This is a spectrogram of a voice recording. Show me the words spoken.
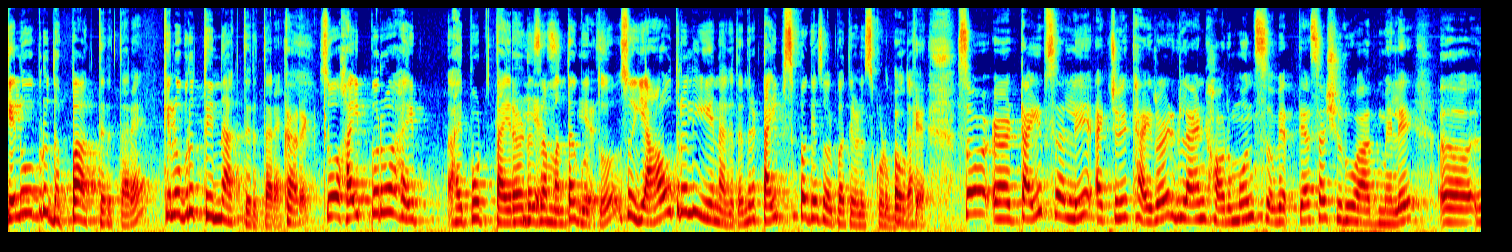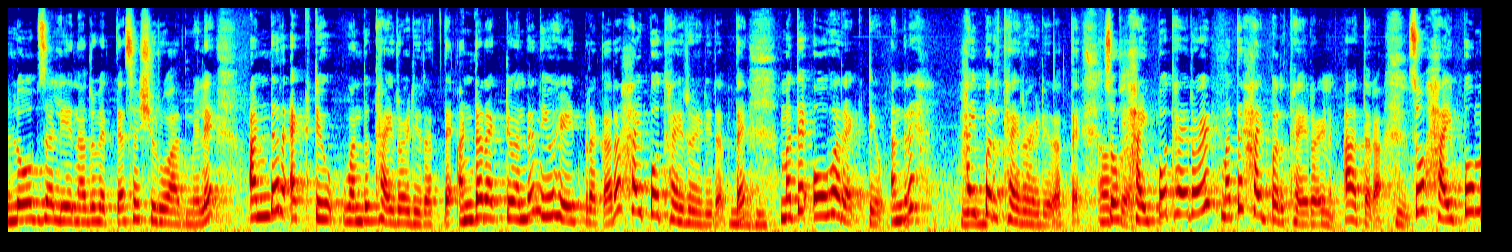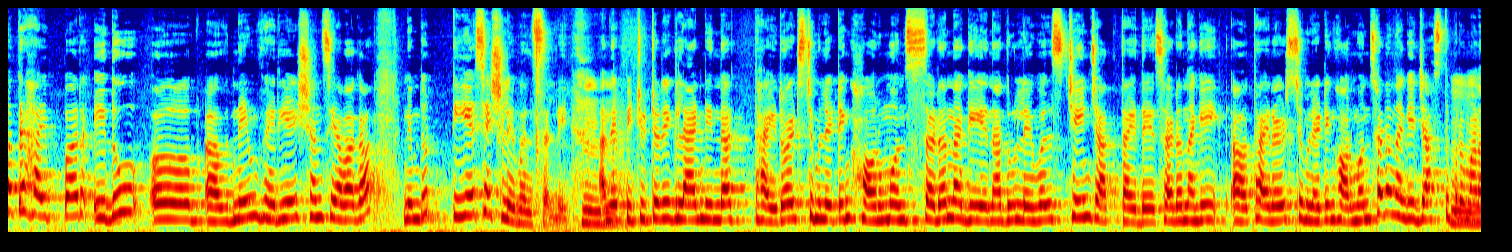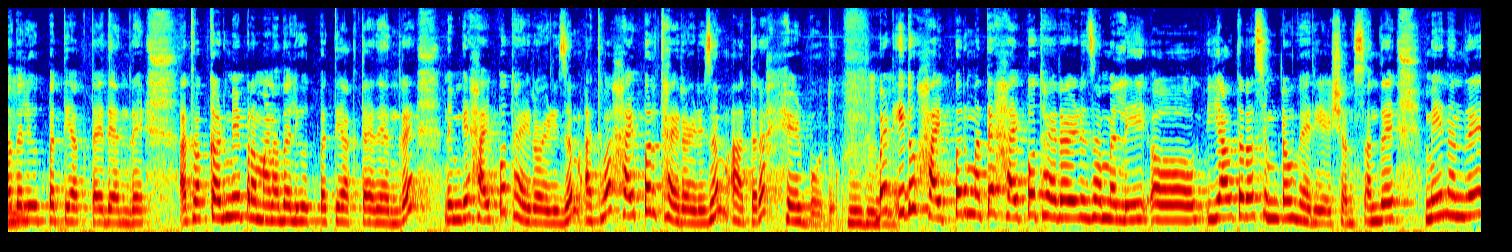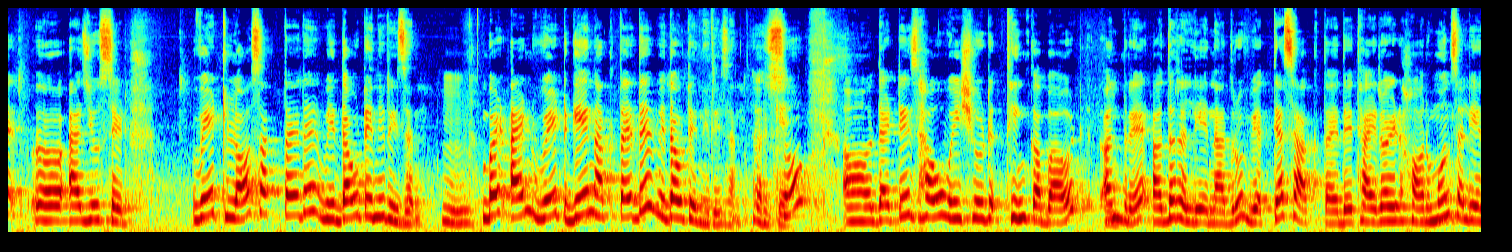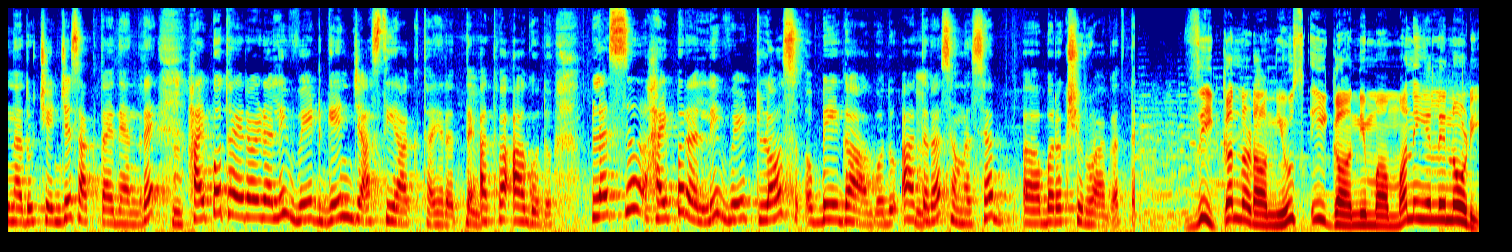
ಕೆಲವೊಬ್ರು ದಪ್ಪ ಆಗ್ತಿರ್ತಾರೆ ಕೆಲವೊಬ್ರು ತಿನ್ ಆಗ್ತಿರ್ತಾರೆ. So hyper hype hypothyroidism ಅಂತ ಗೊತ್ತು. ಸೊ ಯಾವ್ದ್ರಲ್ಲಿ ಏನಾಗುತ್ತೆ? ಅಂದ್ರೆ ಟೈಪ್ಸ್ ಬಗ್ಗೆ ಸ್ವಲ್ಪ ತಿಳಿಸ್ಕೊಡ್ಬೋದು? ಓಕೆ ಸೊ ಟೈಪ್ಸ್ ಅಲ್ಲಿ ಆಕ್ಚುಲಿ ಥೈರಾಯ್ಡ್ ಗ್ಲ್ಯಾಂಡ್ ಹಾರ್ಮೋನ್ಸ್ ವ್ಯತ್ಯಾಸ ಶುರು ಆದಮೇಲೆ ಲೋಬ್ಸ್ ಅಲ್ಲಿ ಏನಾದರೂ ವ್ಯತ್ಯಾಸ ಶುರು ಆದಮೇಲೆ ಅಂಡರ್ ಆಕ್ಟಿವ್ ಒಂದು ಥೈರಾಯ್ಡ್ ಇರುತ್ತೆ. ಅಂಡರ್ ಆಕ್ಟಿವ್ ಅಂದ್ರೆ ನೀವು ಹೇಳಿದ ಪ್ರಕಾರ ಹೈಪೋಥೈರಾಯ್ಡ್ ಇರುತ್ತೆ. ಮತ್ತೆ ಓವರ್ ಆಕ್ಟಿವ್ ಅಂದ್ರೆ ಹೈಪರ್ ಥೈರಾಯ್ಡ್ ಇರುತ್ತೆ. ಸೊ. ಹೈಪೋಥೈರಾಯ್ಡ್ ಮತ್ತೆ ಹೈಪರ್ ಥೈರಾಯ್ಡ್ ಆ ತರ ಸೊ ಹೈಪೋ ಮತ್ತೆ ಹೈಪರ್ ಇದು ನೇಮ್ ವೇರಿಯೇಷನ್ಸ್ ಯಾವಾಗ? ನಿಮ್ದು ಟಿ ಎಸ್ ಎಚ್ ಲೆವೆಲ್ಸ್ ಅಲ್ಲಿ. ಅಂದ್ರೆ ಪಿಟ್ಯೂಟರಿ ಗ್ಲ್ಯಾಂಡ್ ಇಂದ ಥೈರಾಯ್ಡ್ ಸ್ಟಿಮ್ಯುಲೇಟಿಂಗ್ ಹಾರ್ಮೋನ್ಸ್ ಸಡನ್ ಆಗಿ ಏನಾದರೂ ಲೆವೆಲ್ಸ್ ಚೇಂಜ್ ಆಗ್ತಾ ಇದೆ. ಸಡನ್ ಆಗಿ ಥೈರಾಯ್ಡ್ ಸ್ಟಿಮ್ಯುಲೇಟಿಂಗ್ ಹಾರ್ಮೋನ್ ಸಡನ್ ಆಗಿ ಜಾಸ್ತಿ ಪ್ರಮಾಣದಲ್ಲಿ ಉತ್ಪತ್ತಿ ಆಗ್ತಾ ಇದೆ ಅಂದ್ರೆ ಅಥವಾ ಕಡಿಮೆ ಪ್ರಮಾಣದಲ್ಲಿ ಉತ್ಪತ್ತಿ ಆಗ್ತಾ ಇದೆ ಅಂದ್ರೆ ನಿಮಗೆ ಹೈಪೋಥೈರಾಯ್ಡಿಸಮ್ ಅಥವಾ ಹೈಪರ್ ಥೈರಾಯ್ಡಿಸಮ್ ಆ ತರ ಹೇಳ್ಬೋದು ಬಟ್ ಇದು ಹೈಪರ್ ಮತ್ತೆ ಹೈಪೋಥೈರಾಯ್ಡಿಸಮ್ ಅಲ್ಲಿ ಯಾವ ಥರ ಸಿಂಪ್ಟಮ್ ವೇರಿಯೇಷನ್ಸ್ ಅಂದರೆ ಮೇನ್ ಅಂದರೆ as you said weight loss ಆಗ್ತಾ ಇದೆ without any reason but and weight gain ಆಗ್ತಾ ಇದೆ without any reason. So that is how we should think about ಅಂದರೆ ಅದರಲ್ಲಿ ಏನಾದರೂ ವ್ಯತ್ಯಾಸ ಆಗ್ತಾ ಇದೆ. ಥೈರಾಯ್ಡ್ ಹಾರ್ಮೋನ್ಸ್ ಅಲ್ಲಿ ಏನಾದರೂ ಚೇಂಜಸ್ ಆಗ್ತಾ ಇದೆ ಅಂದರೆ ಹೈಪೋಥೈರಾಯ್ಡ್ ಅಲ್ಲಿ ವೇಟ್ ಗೇನ್ ಜಾಸ್ತಿ ಆಗ್ತಾ ಇರುತ್ತೆ ಅಥವಾ ಆಗೋದು. ಪ್ಲಸ್ ಹೈಪರ್ ಅಲ್ಲಿ ವೇಟ್ ಲಾಸ್ ಬೇಗ ಆಗೋದು. ಆ ಥರ ಸಮಸ್ಯೆ ಬರೋಕ್ಕೆ ಶುರು ಆಗುತ್ತೆ. ಜಿ ಕನ್ನಡ ನ್ಯೂಸ್ ಈಗ ನಿಮ್ಮ ಮನೆಯಲ್ಲೇ ನೋಡಿ.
